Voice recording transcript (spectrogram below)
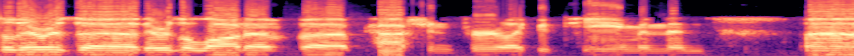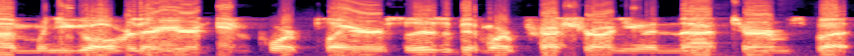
so there was a there was a lot of uh, passion for like the team, and then um, when you go over there, you're an import player, so there's a bit more pressure on you in that terms. But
